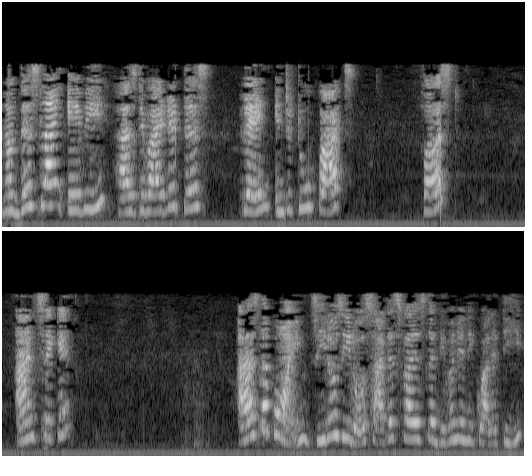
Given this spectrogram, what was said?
Now this line AB has divided this plane into two parts. First and second. As the point 0, 0 satisfies the given inequality,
